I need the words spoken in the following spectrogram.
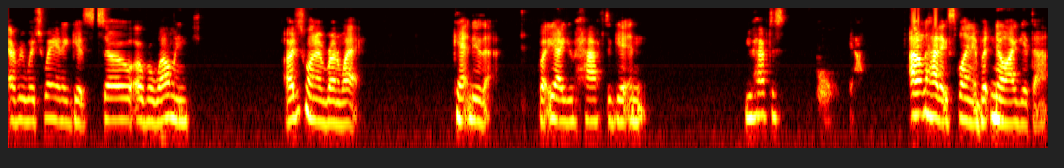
every which way, and it gets so overwhelming. I just want to run away. Can't do that. But yeah, you have to get in. You have to. Yeah. I don't know how to explain it, but no, I get that.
